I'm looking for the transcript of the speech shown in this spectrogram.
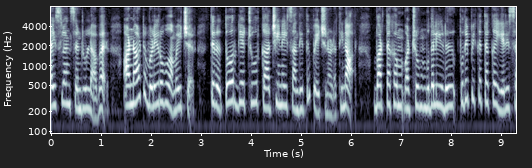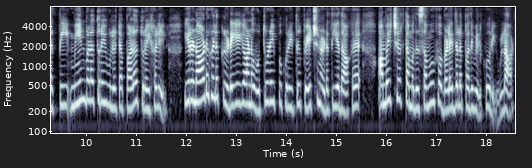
ஐஸ்லாந்து சென்றுள்ள அவர் அந்நாட்டு வெளியுறவு அமைச்சர் திரு. தோர்கேட்டூர் காட்சினை சந்தித்து பேச்சு நடத்தினார். வர்த்தகம் மற்றும் முதலீடு புதுப்பிக்கத்தக்க எரிசக்தி மீன்வளத்துறை உள்ளிட்ட பல துறைகளில் இரு நாடுகளுக்கு இடையேயான ஒத்துழைப்பு குறித்து பேச்சு நடத்தியதாக அமைச்சர் தமது சமூக வலைதள பதிவில் கூறியுள்ளார்.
